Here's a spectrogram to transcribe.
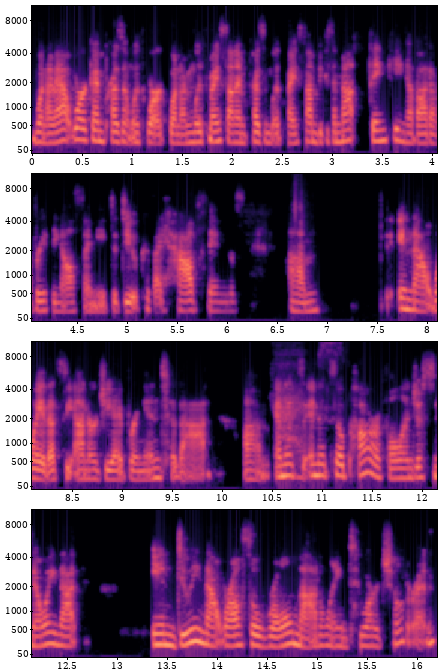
when I'm at work, I'm present with work. When I'm with my son, I'm present with my son because I'm not thinking about everything else I need to do because I have things um, in that way that's the energy i bring into that um, and it's and it's so powerful and just knowing that in doing that we're also role modeling to our children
